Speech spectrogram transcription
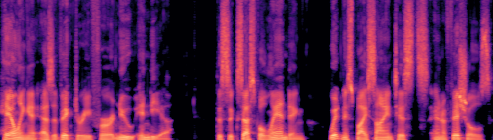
hailing it as a victory for a new India. The successful landing, witnessed by scientists and officials,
